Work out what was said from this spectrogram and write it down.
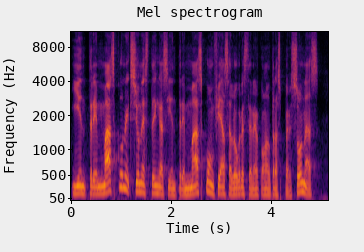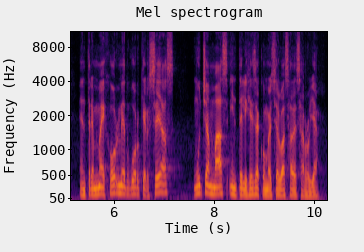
Y entre más conexiones tengas y entre más confianza logres tener con otras personas, entre mejor networker seas, mucha más inteligencia comercial vas a desarrollar.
